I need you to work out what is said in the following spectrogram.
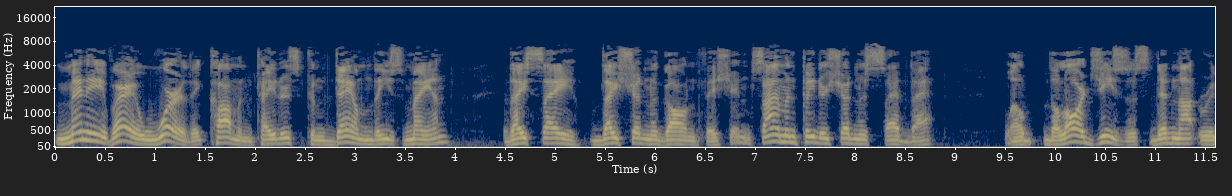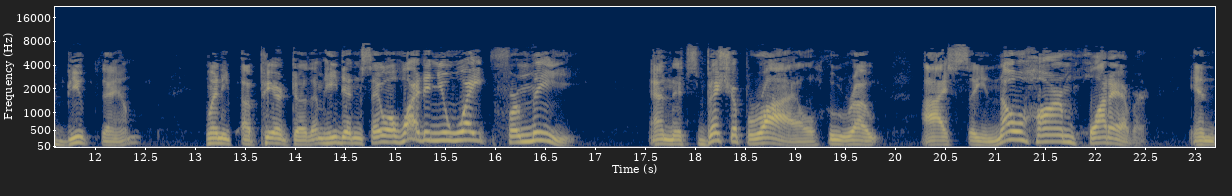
Many very worthy commentators condemn these men. They say they shouldn't have gone fishing. Simon Peter shouldn't have said that. Well, the Lord Jesus did not rebuke them when he appeared to them. He didn't say, Well, why didn't you wait for me? And it's Bishop Ryle who wrote, I see no harm whatever in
